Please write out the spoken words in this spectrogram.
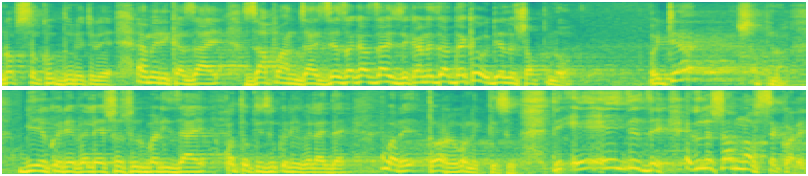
নফস খুব দূরে চলে যায়। আমেরিকা যায়, জাপান যায়, যে জায়গা যায়, যেখানে যা দেখে ওইটা হলো স্বপ্ন। ওইটা স্বপ্ন। বিয়ে করে ফেলে শ্বশুর বাড়ি যায়, কত কিছু করে ফেলা যায় পরে তোর অনেক কিছু। তো এই যে এগুলো সব নফসে করে।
